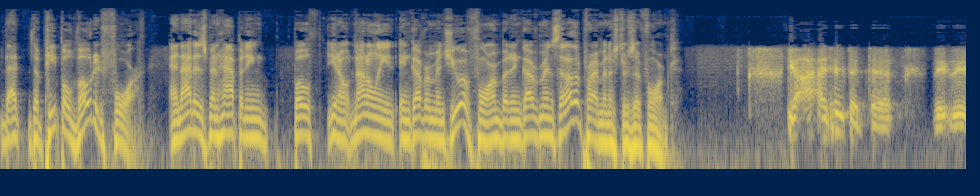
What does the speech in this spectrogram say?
that the people voted for, and that has been happening both, you know, not only in governments you have formed, but in governments that other prime ministers have formed. Yeah, I, I think that uh, the, the,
